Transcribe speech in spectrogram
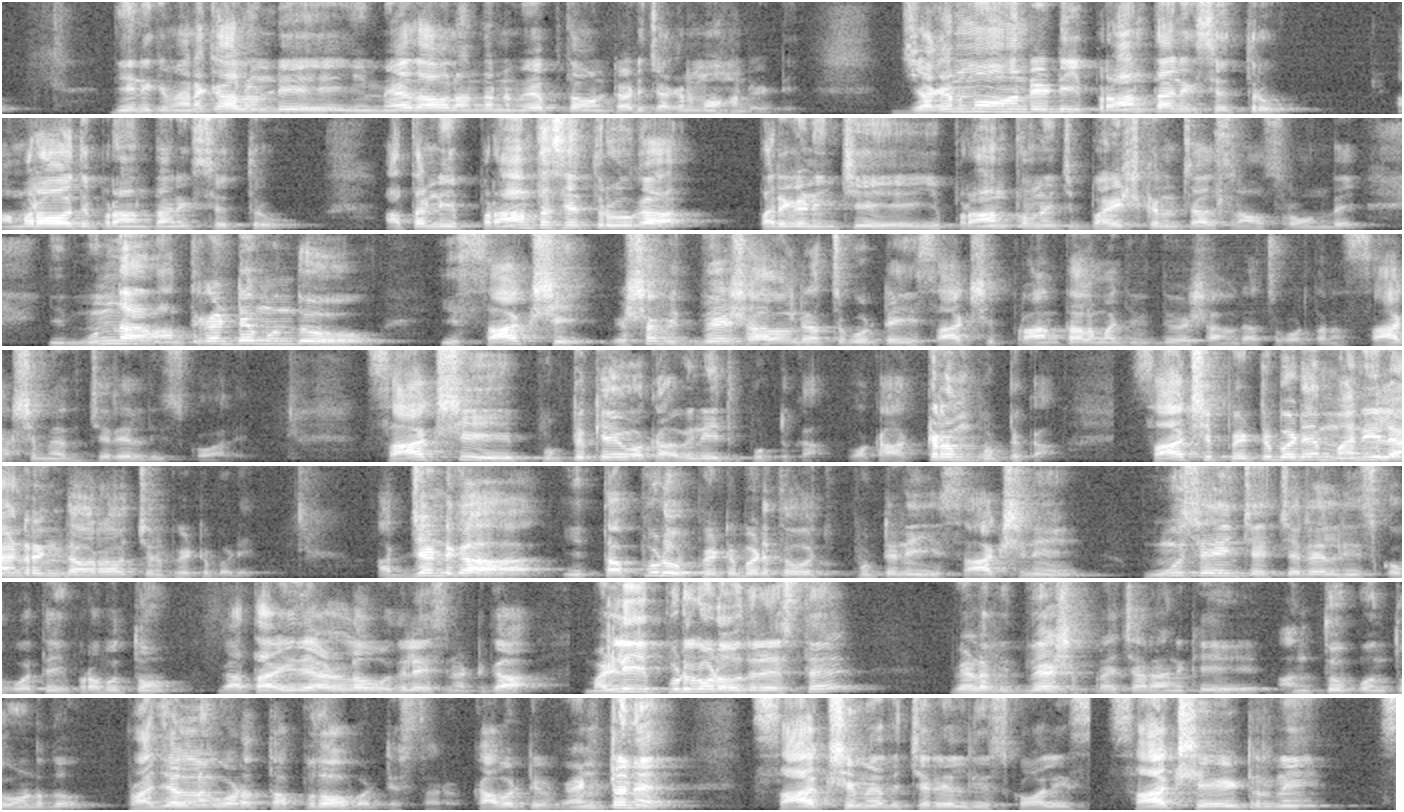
దీనికి వెనకాలండి ఈ మేధావులందరిని మేపుతూ ఉంటాడు జగన్మోహన్ రెడ్డి. జగన్మోహన్ రెడ్డి ఈ ప్రాంతానికి శత్రువు అమరావతి ప్రాంతానికి శత్రువు. అతన్ని ప్రాంత శత్రువుగా పరిగణించి ఈ ప్రాంతం నుంచి బహిష్కరించాల్సిన అవసరం ఉంది. ఈ ముందు అంతకంటే ముందు ఈ సాక్షి విష విద్వేషాలను రెచ్చగొట్టే ఈ సాక్షి ప్రాంతాల మధ్య విద్వేషాలను రెచ్చగొడుతున్న సాక్షి మీద చర్యలు తీసుకోవాలి. సాక్షి పుట్టుకే ఒక అవినీతి పుట్టుక ఒక అక్రమ పుట్టుక. సాక్షి పెట్టుబడే మనీ లాండరింగ్ ద్వారా వచ్చిన పెట్టుబడి. అర్జెంటుగా ఈ తప్పుడు పెట్టుబడితో పుట్టిన ఈ సాక్షిని మూసేయించే చర్యలు తీసుకోకపోతే ఈ ప్రభుత్వం గత ఐదేళ్ళలో వదిలేసినట్టుగా మళ్ళీ ఇప్పుడు కూడా వదిలేస్తే వీళ్ళ విద్వేష ప్రచారానికి అంతు పొంతు ఉండదు. ప్రజలను కూడా తప్పుదోవ పట్టిస్తారు. కాబట్టి వెంటనే సాక్షి మీద చర్యలు తీసుకోవాలి. సాక్షి ఎడిటర్ని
